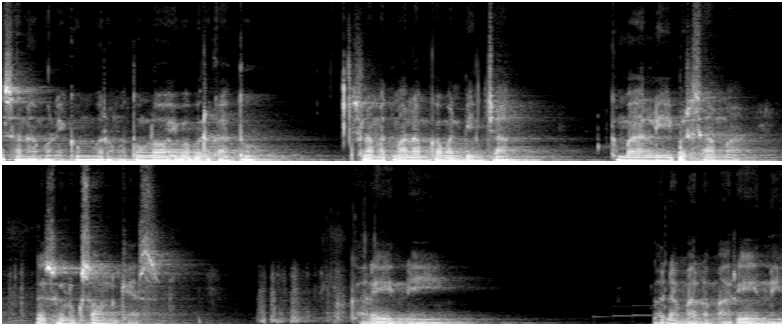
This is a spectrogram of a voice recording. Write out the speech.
Assalamualaikum warahmatullahi wabarakatuh. Selamat malam kawan bincang. Kembali bersama The Suluk Soundcast. Kali ini pada malam hari ini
